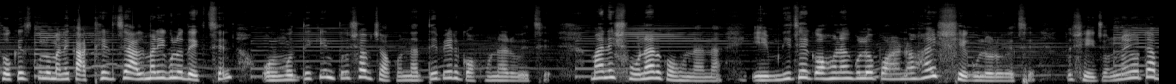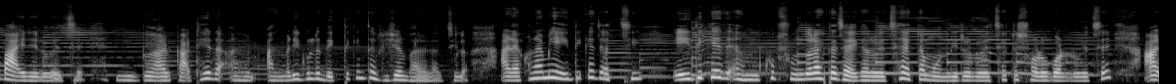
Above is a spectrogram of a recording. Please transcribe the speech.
শোকেসগুলো মানে কাঠের যে আলমারিগুলো দেখছেন, ওর মধ্যে কিন্তু সব জগন্নাথ দেবের গহনা রয়েছে। মানে সোনার গহনা না, এমনি যে গহনাগুলো পরানো হয় সেগুলো রয়েছে। তো সেই জন্যই ওটা বাইরে রয়েছে। আর কাঠের আলমারিগুলো দেখতে কিন্তু ভীষণ ভালো লাগছিল। আর এখন আমি এই দিকে যাচ্ছি। এই দিকে খুব সুন্দর একটা জায়গা রয়েছে, একটা মন্দিরও রয়েছে, একটা সরোবর রয়েছে। আর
